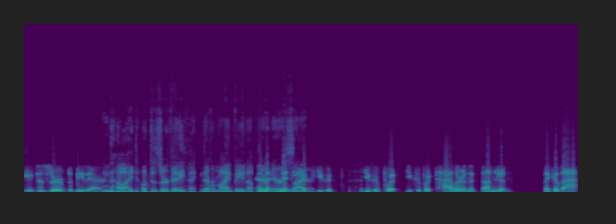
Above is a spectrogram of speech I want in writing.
you deserve to be there. No, I don't deserve anything. Never mind being up And there then, near and a siren. you could, you could you could put you could put Tyler in the dungeon. Think of that.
